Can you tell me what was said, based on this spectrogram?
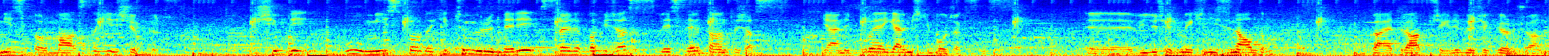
Mistor mağazasına giriş yapıyoruz. Şimdi bu Mi Store'daki tüm ürünleri sırayla bakacağız ve sizlere tanıtacağız. Yani buraya gelmiş gibi olacaksınız. E, video çekmek için izin aldım. Gayet rahat bir şekilde video çekiyorum şu anda.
